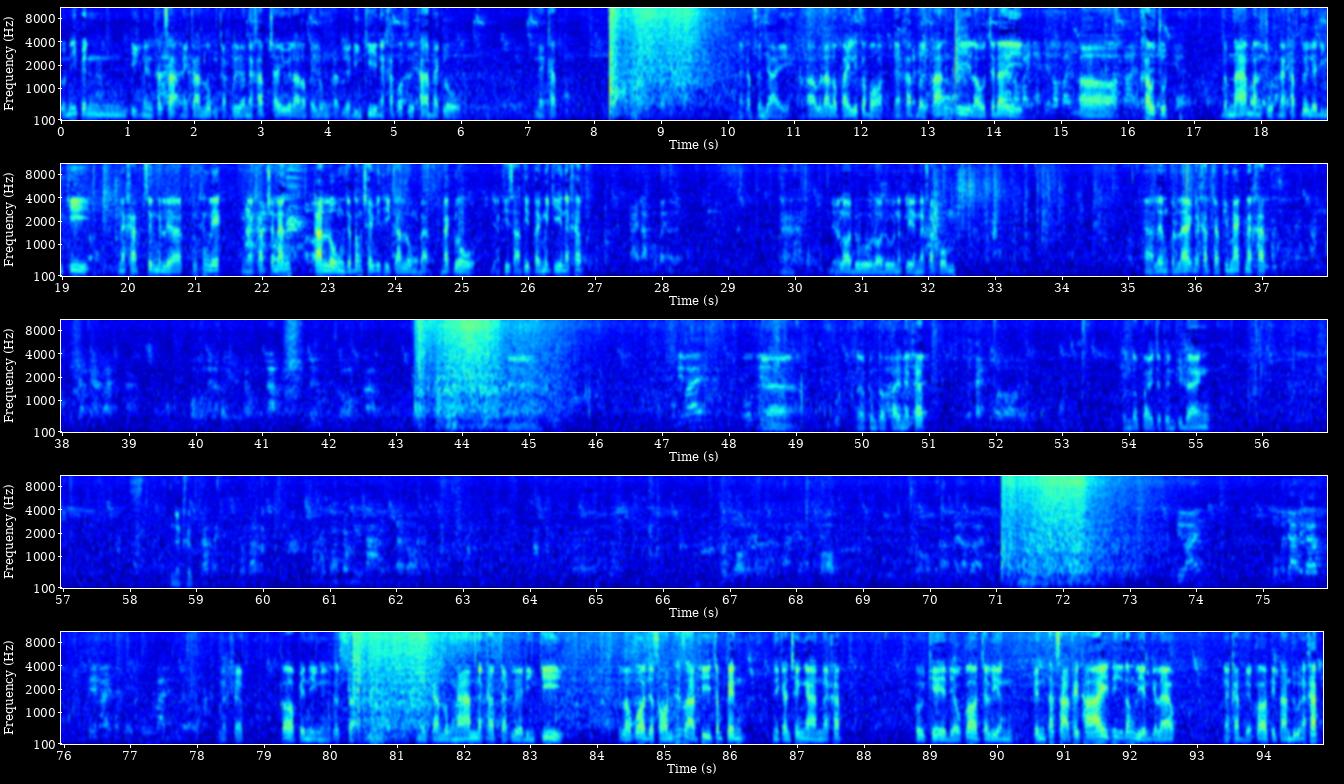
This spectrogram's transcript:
ส่วนนี้เป็นอีกหนึ่งทักษะในการลงจากเรือนะครับ ใช้เวลาเราไปลงกับเรือดิงกี้นะครับ ก็คือท่าแบ็กโลนะครับนะครับส่วนใหญ่เวลาเราไปลิฟต์บอร์ดนะครับบ่อยครั้งที่เราจะได้เข้าจุดดำน้ำบางจุดนะครับ ด้วยเรือดิงกี้นะครับ ซึ่งเป็นเรือค่อนข้างเล็กนะครับ ฉะนั้นการลงจะต้องใช้วิธีการลงแบบแบ็กโลอย่างที่สาธิตไปเมื่อกี้นะครับ อ่าเดี๋ ยวรอดูรอดูนักเรียนนะครับผมเริ่มคนแรกนะครับจากพี่แม็กซ์นะครับแล้วคนต่อไปนะครับ คนต่อไปจะเป็นพี่แบงค์นะครับ โอเคไหมส่งสัญญาณด้วยครับ โอเคไหมโอเคว่าที่คุณเลย นะครับ ก็เป็นอีกหนึ่งทักษะในการลงน้ำนะครับ จากเรือดิงกี้ เราก็จะสอนทักษะที่จำเป็นในการใช้งานนะครับ โอเค เดี๋ยวก็จะเรียนเป็นทักษะท้ายๆที่จะต้องเรียนกันแล้วนะครับ เดี๋ยวก็ติดตามดูนะครับ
